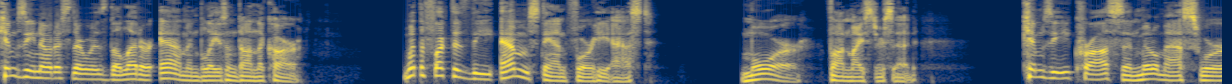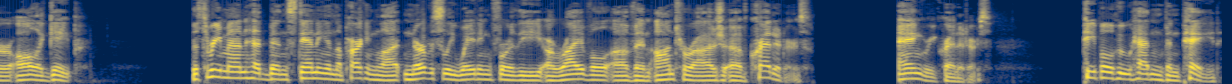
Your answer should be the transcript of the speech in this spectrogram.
Kimsey noticed there was the letter M emblazoned on the car. What the fuck does the M stand for? he asked. More, Von Meister said. Kimsey, Cross, and Middlemass were all agape. The three men had been standing in the parking lot, nervously waiting for the arrival of an entourage of creditors. Angry creditors. People who hadn't been paid.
